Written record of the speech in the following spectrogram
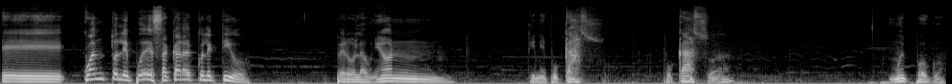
eh, cuánto le puede sacar al colectivo. Pero la Unión tiene pocaso, pocaso, ¿ah? muy poco.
